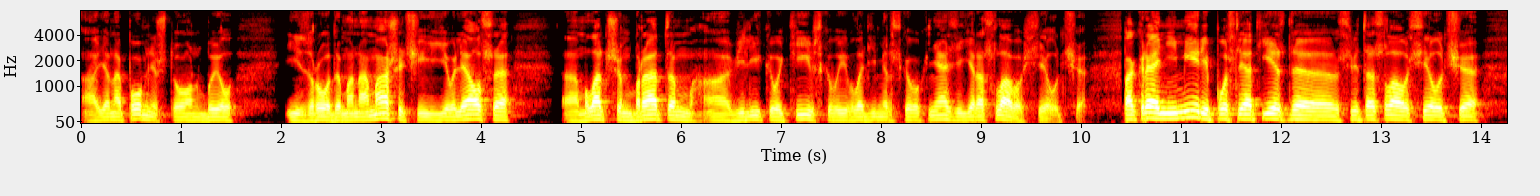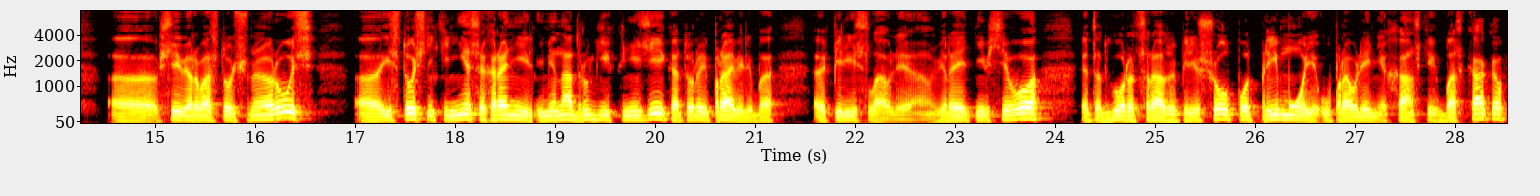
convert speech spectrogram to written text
а я напомню, что он был из рода Мономашича и являлся младшим братом великого киевского и владимирского князя Ярослава Всеволодча. По крайней мере, после отъезда Святослава Всеволодча а, в северо-восточную Русь источники не сохранили имена других князей, которые правили бы в Переяславле. Вероятнее всего, этот город сразу перешел под прямое управление ханских баскаков,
